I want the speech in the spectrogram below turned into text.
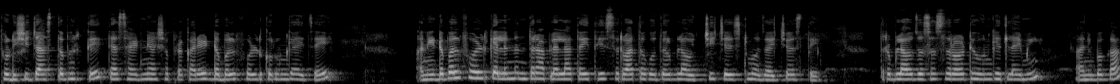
थोडीशी जास्त भरते. त्या साईडने अशा प्रकारे डबल फोल्ड करून घ्यायचं. आहे आणि डबल फोल्ड केल्यानंतर आपल्याला आता इथे सर्वात अगोदर ब्लाऊजची चेस्ट मोजायची असते. तर ब्लाऊज असा सरळ ठेवून घेतला आहे मी. आणि बघा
